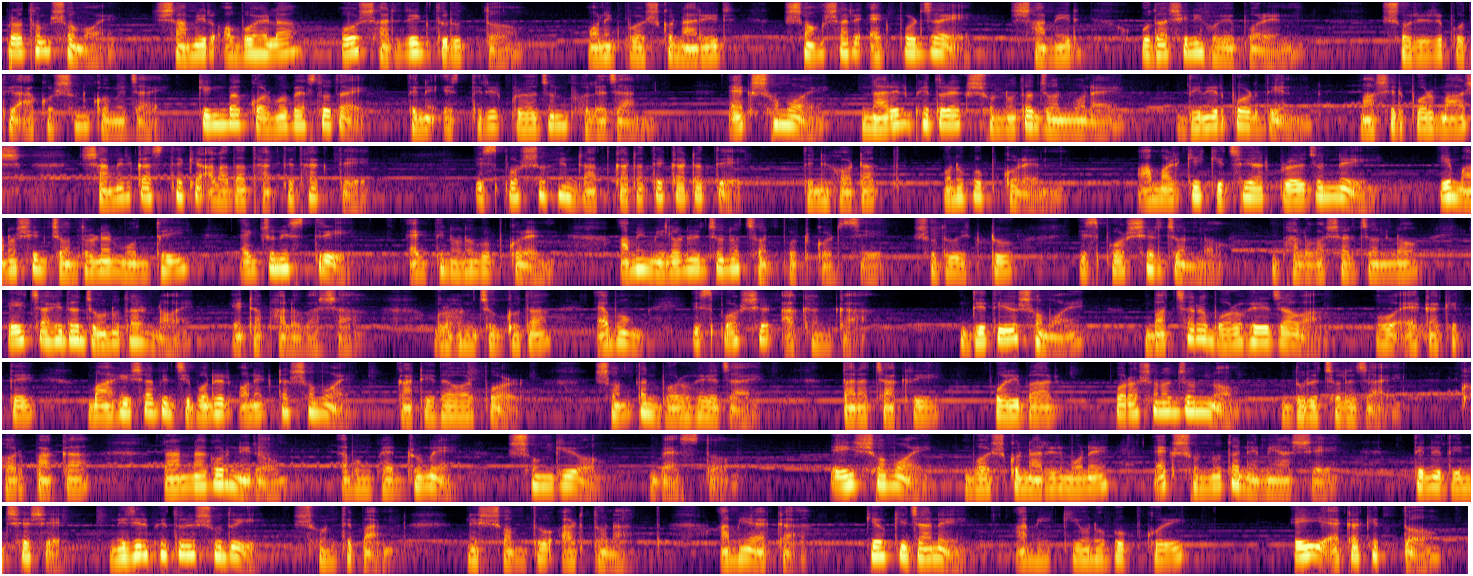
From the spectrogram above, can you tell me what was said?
প্রথম সময় স্বামীর অবহেলা ও শারীরিক দূরত্ব। অনেক বয়স্ক নারীর সংসারে এক পর্যায়ে স্বামীর উদাসীনী হয়ে পড়েন। শরীরের প্রতি আকর্ষণ কমে যায় কিংবা কর্মব্যস্ততায় তিনি স্ত্রীর প্রয়োজন ভুলে যান। এক সময় নারীর ভেতর এক শূন্যতা জন্ম নেয়। দিনের পর দিন, মাসের পর মাস স্বামীর কাছ থেকে আলাদা থাকতে থাকতে স্পর্শহীন রাত কাটাতে কাটাতে তিনি হঠাৎ অনুভব করেন। আমার কি কিছুই আর প্রয়োজন নেই? এ মানসিক যন্ত্রণার মধ্যেই একজন স্ত্রী একদিন অনুভব করেন, আমি মিলনের জন্য ছটপট করছি, শুধু একটু স্পর্শের জন্য, ভালোবাসার জন্য। এই চাহিদা যৌনতার নয়, এটা ভালোবাসা, গ্রহণযোগ্যতা এবং স্পর্শের আকাঙ্ক্ষা। দ্বিতীয় সময়, বাচ্চারা বড় হয়ে যাওয়া ও একাকিত্বে মা হিসাবে জীবনের অনেকটা সময় কাটিয়ে দেওয়ার পর সন্তান বড় হয়ে যায়। তারা চাকরি, পরিবার, পড়াশোনার জন্য দূরে চলে যায়। ঘর পাকা, রান্নাঘর নীরব এবং বেডরুমে সঙ্গীও ব্যস্ত। এই সময় বয়স্ক নারীর মনে এক শূন্যতা নেমে আসে। তিনি দিন শেষে নিজের ভিতরে শুধুই শুনতে পান। নিঃশব্দ আর্তনাদ, আমি একা, কেউ কি জানে আমি কি অনুভব করি? এই একাকিত্ব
